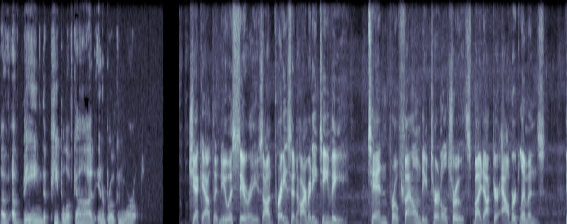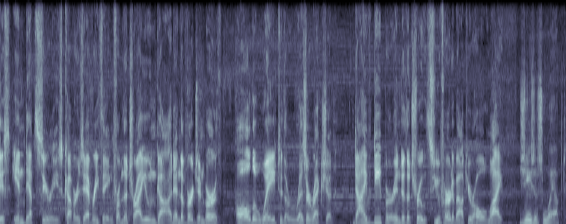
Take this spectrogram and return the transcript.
of, of being the people of God in a broken world. Check out the newest series on Praise and Harmony TV 10 Profound Eternal Truths by Dr. Albert Lemons. This in depth series covers everything from the triune God and the virgin birth all the way to the resurrection. Dive deeper into the truths you've heard about your whole life. Jesus wept.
